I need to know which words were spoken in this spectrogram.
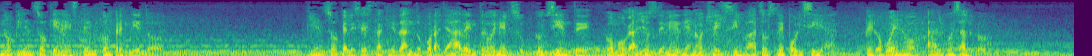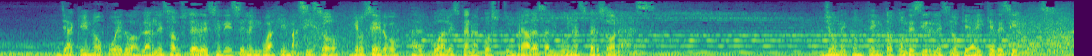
No pienso que me estén comprendiendo. Pienso que les está quedando por allá adentro en el subconsciente, como gallos de medianoche y silbatos de policía. Pero bueno, algo es algo. Ya que no puedo hablarles a ustedes en ese lenguaje macizo, grosero, al cual están acostumbradas algunas personas. Yo me contento con decirles lo que hay que decirles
